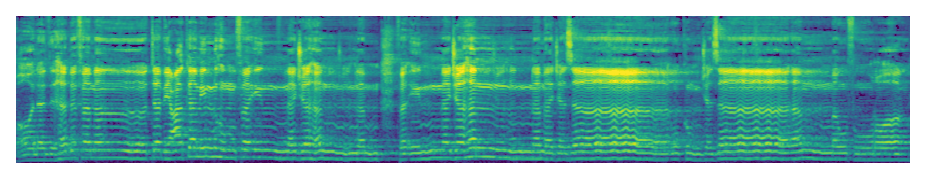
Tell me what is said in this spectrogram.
قال اذهب فمن تبعك منهم فإن جهنم فإن جهنم جزاؤكم جزاء موفورا.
